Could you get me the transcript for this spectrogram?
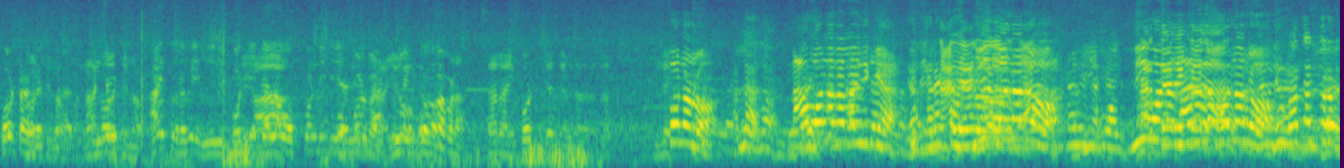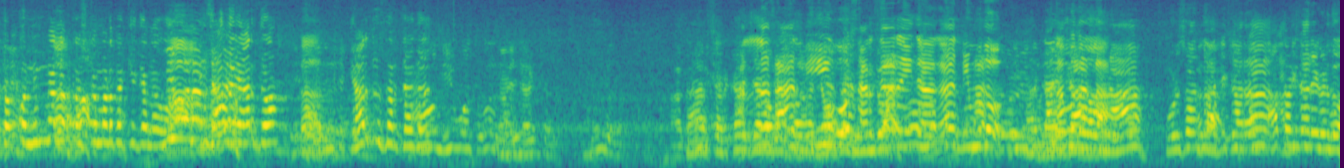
ಕೋರ್ಟ್ ಆಯ್ತು ರವಿ ನೀನು ಕೊಟ್ಟಿದ್ದೆಲ್ಲ ಒಪ್ಕೊಂಡಿದ್ದೀಯ ಓನರು? ನಾವು ಓನರ್ ಅಲ್ಲ ಇದಕ್ಕೆ? ನೀವು ಓನರು. ನೀವು ಮಾತಾಡ್ತಾರ ತಪ್ಪು ನಿಮ್ಮೆಲ್ಲ ಪ್ರಶ್ನೆ ಮಾಡ್ಬೇಕೀಗ ನಾವು. ಜಾಗ ಯಾರ್ದು? ಯಾರ್ದು ಸರ್ ಜಾಗ? ನೀವು ಸರ್ಕಾರ ಇದ್ದಾಗ ನಿಮ್ದು ನಮ್ಮದಲ್ಲ ಉಳಿಸುವಂತ ಅಧಿಕಾರ ಅಧಿಕಾರಿಗಳದು.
